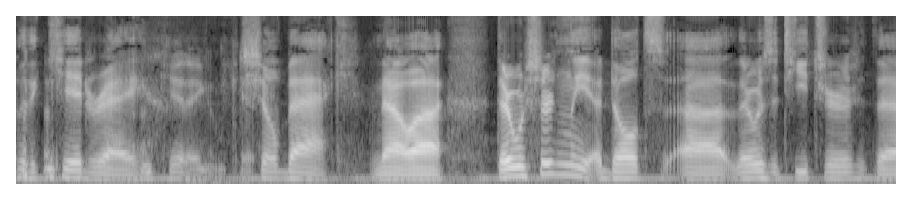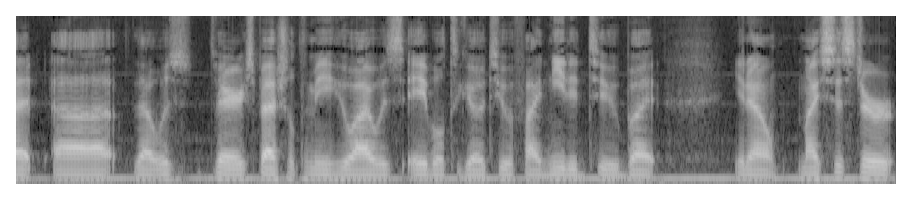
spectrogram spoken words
with a kid, Ray. I'm kidding. I'm kidding. Chill back. No, uh, there were certainly adults. Uh, there was a teacher that uh, that was very special to me, who I was able to go to if I needed to. But you know, my sister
